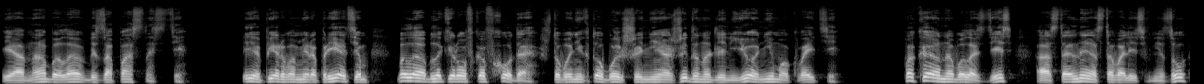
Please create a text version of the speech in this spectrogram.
И она была в безопасности. Ее первым мероприятием была блокировка входа, чтобы никто больше неожиданно для нее не мог войти. Пока она была здесь, а остальные оставались внизу,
